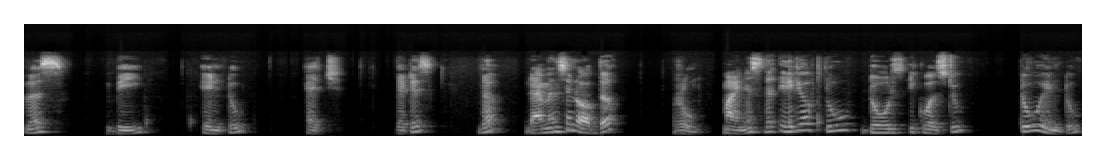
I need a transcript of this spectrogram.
plus B into H. That is the dimension of the room. Minus the area of two doors equals to 2 into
